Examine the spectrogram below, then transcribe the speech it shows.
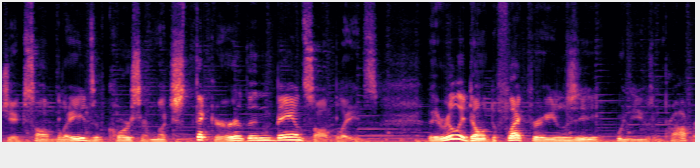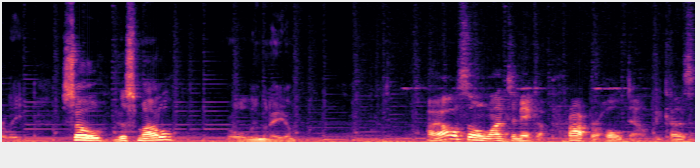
Jigsaw blades, of course, are much thicker than bandsaw blades. They really don't deflect very easily when you use them properly. So this model will eliminate them. I also want to make a proper hold down because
